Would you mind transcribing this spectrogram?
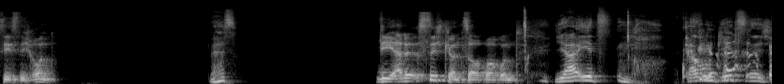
Sie ist nicht rund. Was? Die Erde ist nicht ganz sauber rund. Ja, jetzt. Darum geht's nicht.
